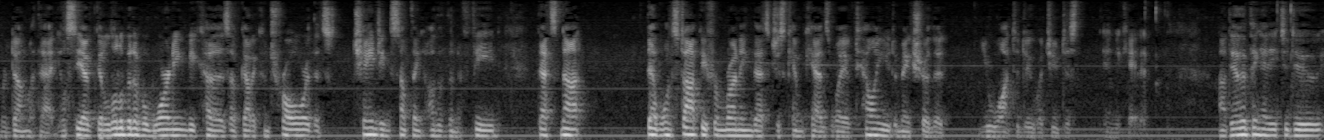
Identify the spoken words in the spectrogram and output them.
we're done with that. You'll see I've got a little bit of a warning because I've got a controller that's changing something other than a feed that's not that won't stop you from running. That's just ChemCAD's way of telling you to make sure that you want to do what you just indicated. Uh, the other thing I need to do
